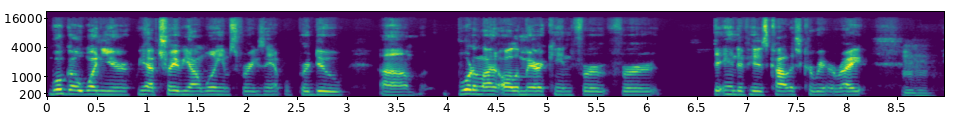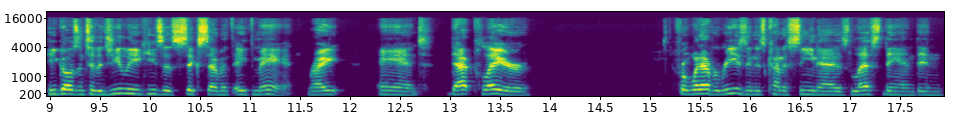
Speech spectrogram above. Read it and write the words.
we'll go one year. We have Trevion Williams, for example, Purdue um, borderline All American for for the end of his college career, right? Mm-hmm. He goes into the G League. He's a sixth, seventh, eighth man, right? And that player, for whatever reason, is kind of seen as less than than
